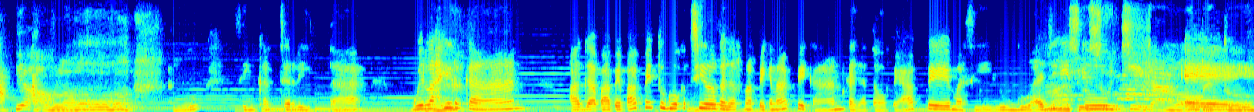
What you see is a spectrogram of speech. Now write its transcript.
ya Allah singkat cerita gue Iya. lahir kan agak pape-pape tuh gue kecil kagak kenapa-kenapa kan kagak tahu PAP masih lugu aja masih gitu. suci kan waktu itu. eh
